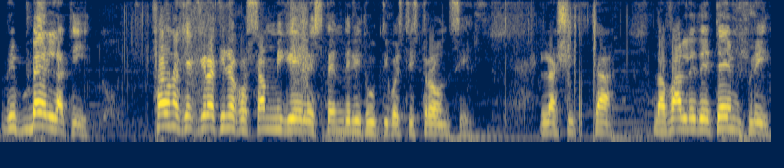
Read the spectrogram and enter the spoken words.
ribellati! Fai una chiacchieratina con San Michele stendili tutti questi stronzi. La città, la Valle dei Templi,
